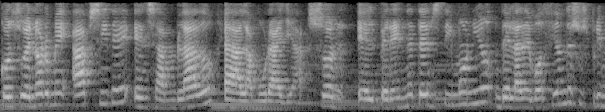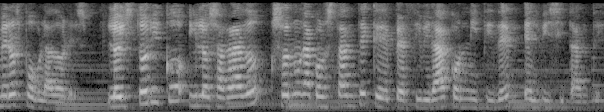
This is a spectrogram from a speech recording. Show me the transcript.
con su enorme ábside ensamblado a la muralla, son el perenne testimonio de la devoción de sus primeros pobladores. Lo histórico y lo sagrado son una constante que percibirá con nitidez el visitante.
